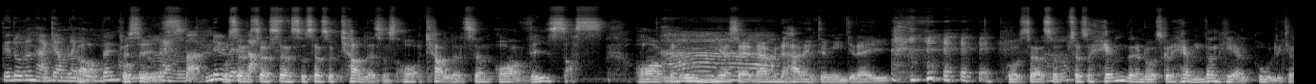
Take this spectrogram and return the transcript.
det är då den här gamla Ja, gubben kommer och berättar. Nu är och det sen, dags. sen, sen, så, sen så kallelsens, kallelsen avvisas av den Ah. unge. Säger nej men det här är inte min grej. och sen så, sen så händer det då, ska det hända en hel olika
